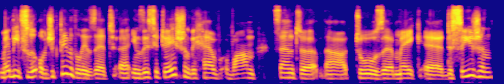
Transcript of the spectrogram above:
maybe it's the objectively that in this situation we have one center to the make a decision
